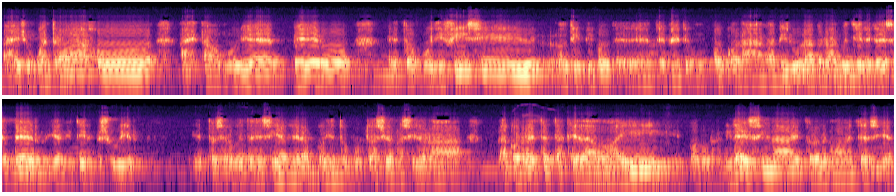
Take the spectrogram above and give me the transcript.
has hecho un buen trabajo, has estado muy bien, pero esto es muy difícil, lo típico, te, te mete un poco la, la pirula, pero alguien tiene que descender y alguien tiene que subir. Y entonces lo que te decían era, oye, tu puntuación ha sido la, la correcta, te has quedado ahí por una milésima, esto es lo que normalmente decía,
